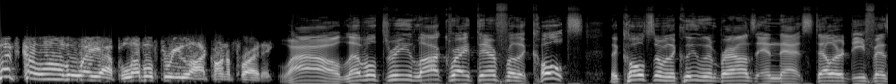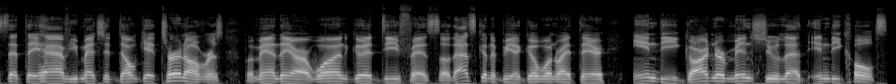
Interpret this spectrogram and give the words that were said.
Let's go all the way up. Level three lock on a Friday. Wow. Level three lock right there for the Colts. The Colts over the Cleveland Browns and that stellar defense that they have. You mentioned don't get turnovers, but man, they are one good defense. So that's going to be a good one right there. Indy, Gardner Minshew led Indy Colts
